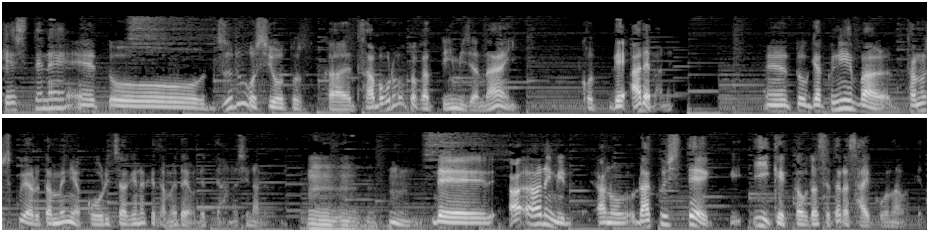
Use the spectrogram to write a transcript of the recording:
決してね、えっ、と、ズルをしようとか、サボろうとかって意味じゃないこであればね。えっ、と、逆に言えば、楽しくやるためには効率上げなきゃダメだよねって話なのよね。うんうんうん。で、あある意味、あの、楽していい結果を出せたら最高なわけで。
